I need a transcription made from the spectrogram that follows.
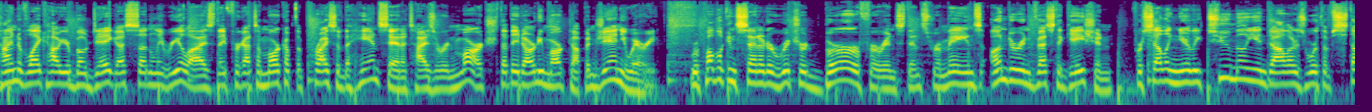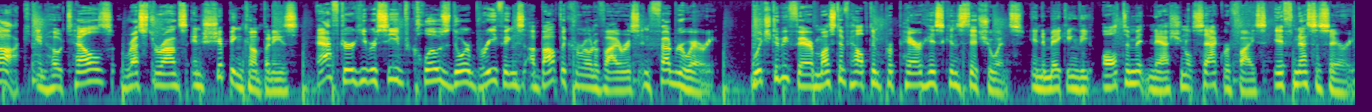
Kind of like how your bodega suddenly realized they forgot to mark up the price of the hand sanitizer in March that they'd already marked up in January. Republican Senator Richard Burr, for instance, remains under investigation for selling nearly $2 million worth of stock in hotels, restaurants, and shipping companies after he received closed door briefings about the coronavirus in February which, to be fair, must have helped him prepare his constituents into making the ultimate national sacrifice, if necessary,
